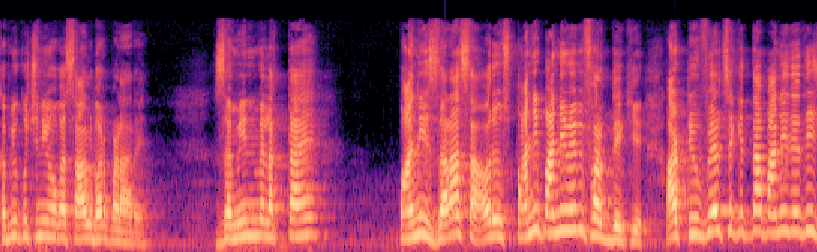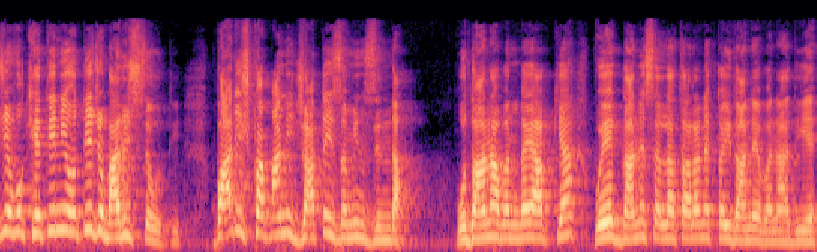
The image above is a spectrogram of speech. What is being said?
कभी कुछ नहीं होगा, साल भर पड़ा रहे। ज़मीन में लगता है पानी ज़रा सा, और उस पानी पानी में भी फ़र्क देखिए। आप ट्यूबवेल से कितना पानी दे दीजिए, वो खेती नहीं होती है जो बारिश से होती बारिश का पानी जाते ही ज़मीन ज़िंदा। वो दाना बन गए आप क्या? वो एक दाने से अल्लाह ताला ने कई दाने बना दिए।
